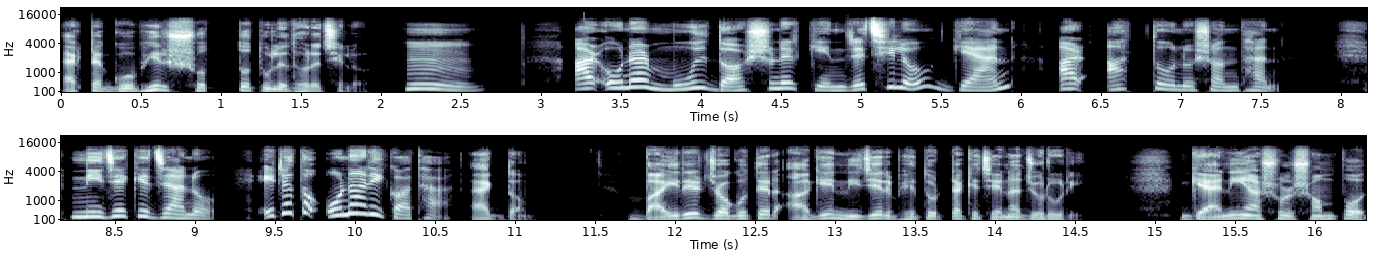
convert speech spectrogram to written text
একটা গভীর সত্য তুলে ধরেছিল। হুম আর ওনার মূল দর্শনের কেন্দ্রে ছিল জ্ঞান আর আত্ম অনুসন্ধান নিজেকে জানো এটা তো ওনারই কথা। একদম। বাইরের জগতের আগে নিজের ভেতরটাকে চেনা জরুরি। জ্ঞানী আসল সম্পদ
